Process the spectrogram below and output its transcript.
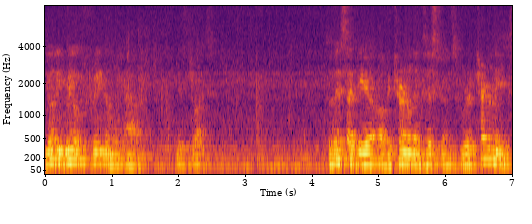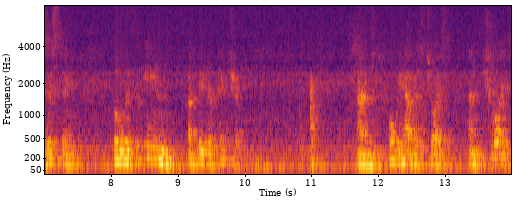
The only real freedom we have is choice. So this idea of eternal existence, we're eternally existing, but within a bigger picture. And what we have is choice. And choice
